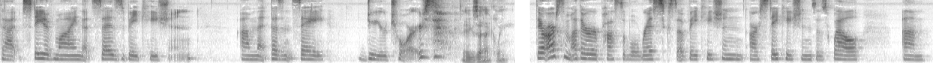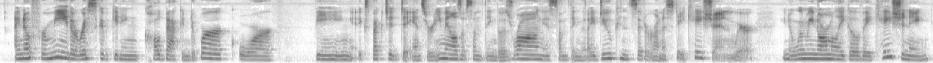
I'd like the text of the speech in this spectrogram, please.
that state of mind that says vacation, um, that doesn't say do your chores. Exactly. There are some other possible risks of vacation or staycations as well. Um, I know for me, the risk of getting called back into work or being expected to answer emails if something goes wrong is something that I do consider on a staycation where, you know, when we normally go vacationing,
